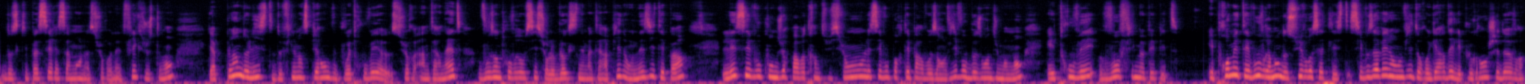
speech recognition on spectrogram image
de ce qui passait récemment là sur Netflix, justement. Il y a plein de listes de films inspirants que vous pouvez trouver euh, sur Internet. Vous en trouverez aussi sur le blog Cinémathérapie, donc n'hésitez pas. Laissez-vous conduire par votre intuition, laissez-vous porter par vos envies, vos besoins du moment, et trouvez vos films pépites. Et promettez-vous vraiment de suivre cette liste. Si vous avez l'envie de regarder les plus grands chefs-d'œuvre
